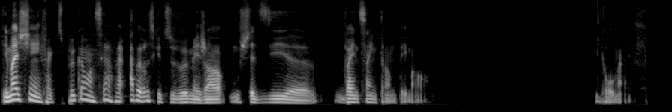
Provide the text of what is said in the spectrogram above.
t'es magicien, fait que tu peux commencer à faire à peu près ce que tu veux, mais genre, je te dis euh, 25-30, t'es mort. Gros max.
